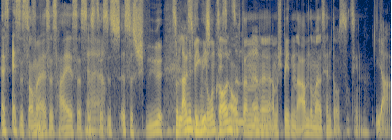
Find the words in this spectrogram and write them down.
Es, es ist Sommer, es ist heiß, es, Ja, ist, ja. Es, ist, es ist schwül. Solange die Deswegen nicht lohnt es sich auch sind, dann ähm, äh, am späten Abend nochmal das Hemd auszuziehen. ja.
